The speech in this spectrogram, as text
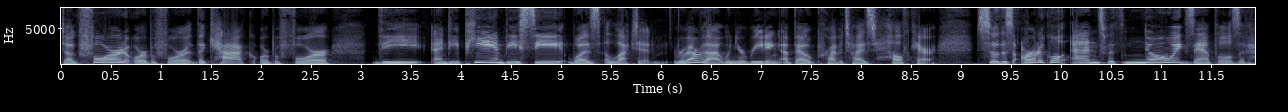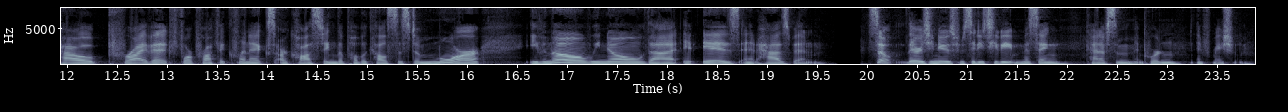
Doug Ford or before the CAC or before the NDP in BC was elected. Remember that when you're reading about privatized healthcare. So this article ends with no examples of how private for profit clinics are costing the public health system more, even though we know that it is and it has been. So there's your news from City TV, missing kind of some important information.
